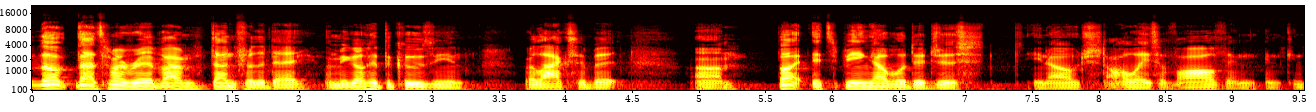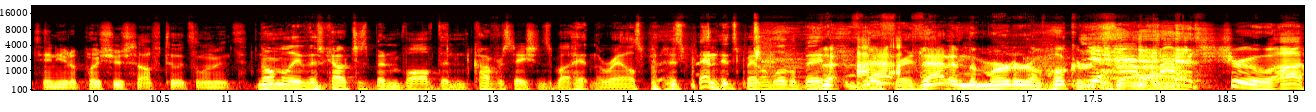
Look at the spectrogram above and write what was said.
nope, that's my rib. I'm done for the day. Let me go hit the koozie and relax a bit. Um, but it's being able to just, you know, just always evolve and, and continue to push yourself to its limits. Normally, this couch has been involved in conversations about hitting the rails, but it's been it's been a little bit that, that, different. that and the murder of hookers. yeah, Uh, that's true. Uh,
